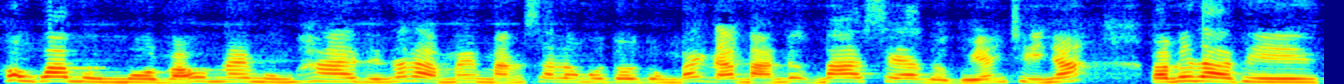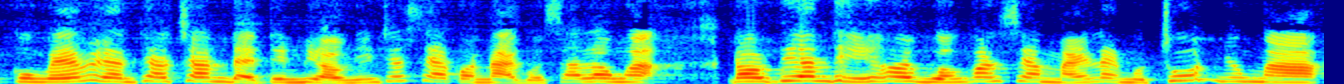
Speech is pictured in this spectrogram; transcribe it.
Hôm qua mùng 1 và hôm nay mùng 2 thì rất là may mắn Salon ô tô Tùng Bách đã bán được 3 xe rồi quý anh chị nhé. Và bây giờ thì cùng với em theo chân để tìm hiểu những chiếc xe còn lại của Salon ạ. Đầu tiên thì hơi vướng con xe máy này một chút nhưng mà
